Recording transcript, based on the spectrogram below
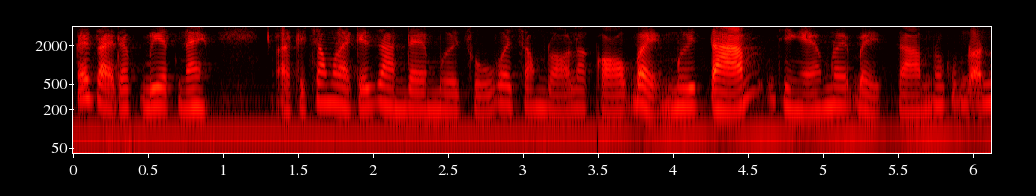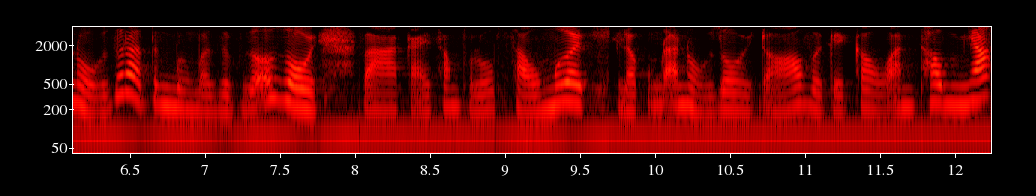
cái giải đặc biệt này à, cái trong này cái dàn đề 10 số và trong đó là có 78 thì ngày hôm nay 78 nó cũng đã nổ rất là tưng bừng và rực rỡ rồi. Và cái trong thủ lô 60 thì nó cũng đã nổ rồi đó với cái cầu ăn thông nhá.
